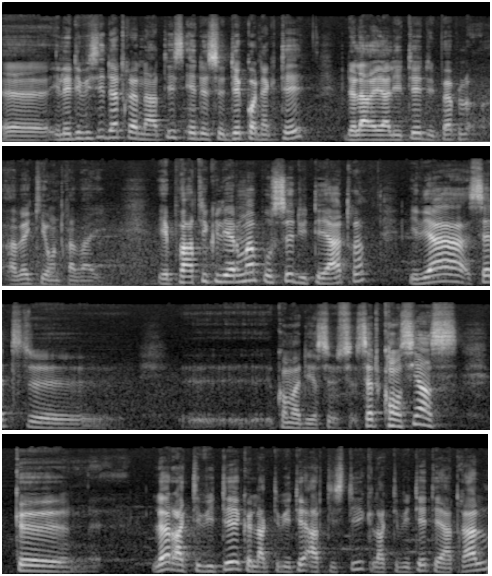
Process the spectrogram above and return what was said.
Euh, il est difficile d'être un artiste et de se déconnecter de la réalité du peuple avec qui on travaille. Et particulièrement pour ceux du théâtre, il y a cette, euh, euh, comment dire, cette conscience que leur activité, que l'activité artistique, l'activité théâtrale,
